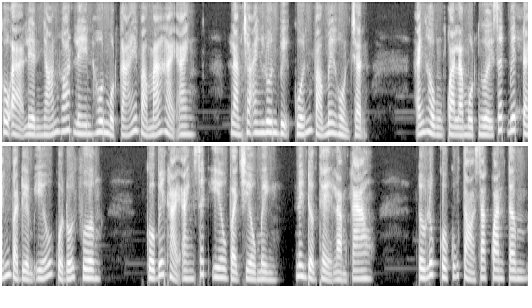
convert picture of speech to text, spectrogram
Cô ả liền nhón gót lên hôn một cái vào má Hải Anh, làm cho anh luôn bị cuốn vào mê hồn trận. Ánh Hồng quả là một người rất biết đánh vào điểm yếu của đối phương. Cô biết Hải Anh rất yêu và chiều mình nên được thể làm cao. Đôi lúc cô cũng tỏ ra quan tâm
